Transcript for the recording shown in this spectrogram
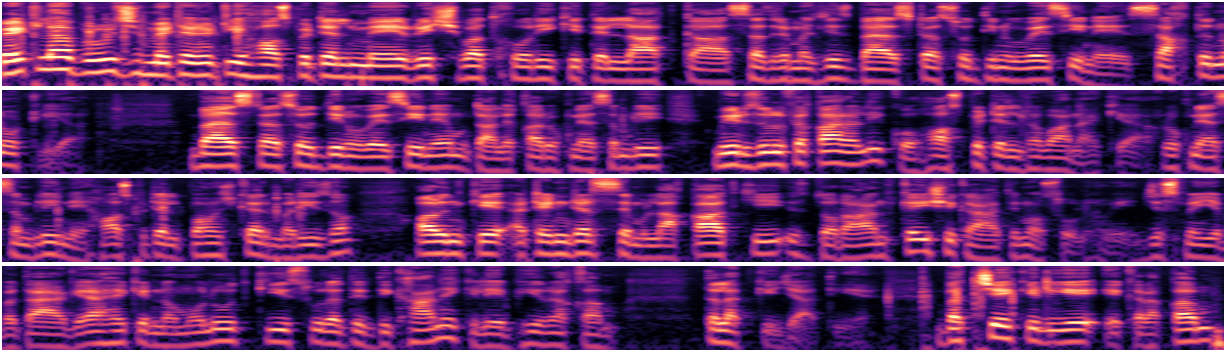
पेटला ब्रुज मेटर्निटी हॉस्पिटल में रिश्वतखोरी की तिल्लात का सदर मजलिस बैरिस्टर असुद्दीन ओवैसी ने सख्त नोट लिया। बैरिस्टर असुद्दीन ओवैसी ने मुतल रुकन असम्बली मीर जुल्फ़ार अली को हॉस्पिटल रवाना किया। रुकन असम्बली ने हॉस्पिटल पहुंचकर मरीजों और उनके अटेंडर्स से मुलाकात की। इस दौरान कई शिकायतें मौसू हुई, जिसमें यह बताया गया है कि नमोलूद की सूरत दिखाने के लिए भी रकम तलब की जाती है। बच्चे के लिए एक रकम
